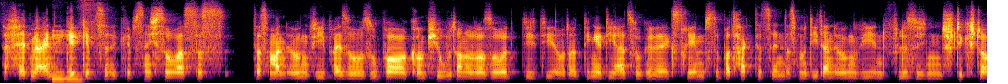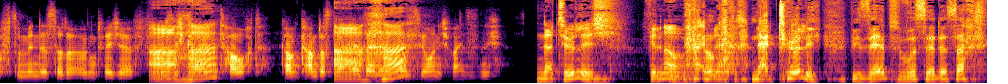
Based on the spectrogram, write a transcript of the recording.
Da fällt mir ein, mhm. gibt es nicht sowas, dass, dass man irgendwie bei so Supercomputern oder so, die, die, oder Dinge, die halt so extremst übertaktet sind, dass man die dann irgendwie in flüssigen Stickstoff zumindest oder irgendwelche Flüssigkeiten Aha. taucht? Kam, kam das daher deine Intention? Ich weiß es nicht. Natürlich. Genau. Natürlich, wie selbstbewusst er das sagt.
